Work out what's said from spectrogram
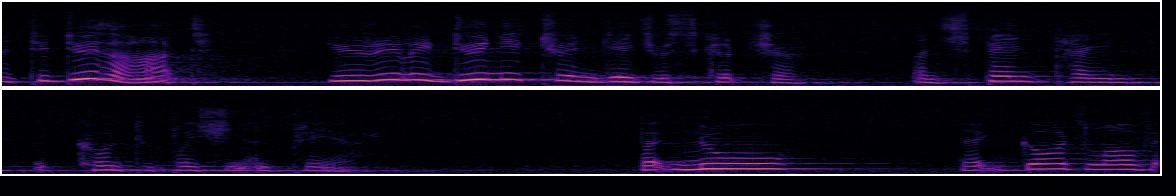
And to do that, you really do need to engage with Scripture and spend time in contemplation and prayer. But know that God's love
